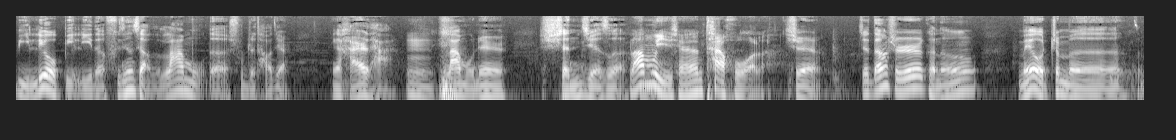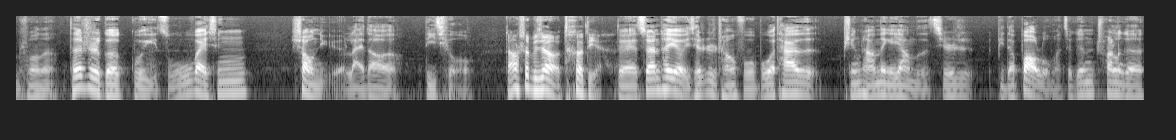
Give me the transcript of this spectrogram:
比六比例的福星小子拉姆的树脂套件，你看还是他，嗯，拉姆真是神角色。拉姆以前太火了，是，就当时可能没有这么怎么说呢？她是个鬼族外星少女来到地球，当时比较有特点。对，虽然她也有一些日常服，不过她平常那个样子其实比较暴露嘛，就跟穿了个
